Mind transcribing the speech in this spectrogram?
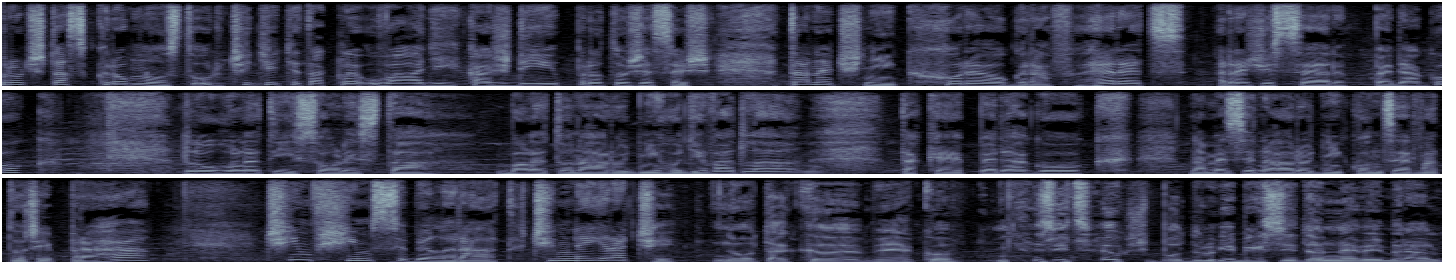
Proč ta skromnost? Určitě tě takhle uvádí každý, protože seš tanečník, choreograf, herec, režisér, pedagog, dlouholetý solista baletu Národního divadla, také pedagog na Mezinárodní konzervatoři Praha. Čím vším si byl rád? Čím nejradši? No tak eh, jako, sice už po druhý bych si to nevybral,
